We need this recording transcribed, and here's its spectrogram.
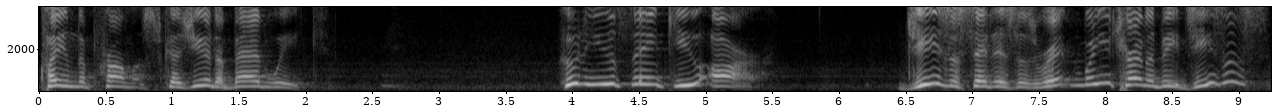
claim the promise because you had a bad week. Who do you think you are? Jesus said this is written. Were you trying to be Jesus?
